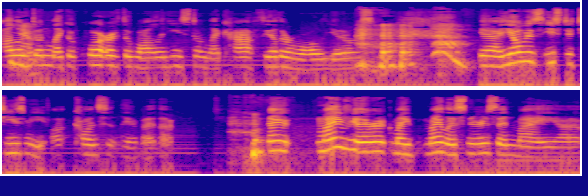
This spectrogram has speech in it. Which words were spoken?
I'll have done like a quarter of the wall, and he's done like half the other wall. You know, so, yeah. He always used to tease me uh, constantly about that. now, my viewer, my my listeners, and my uh,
